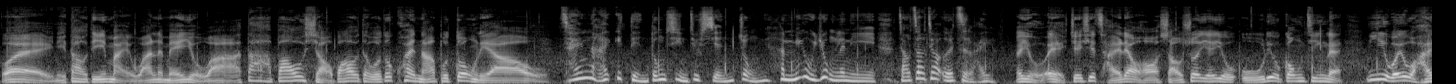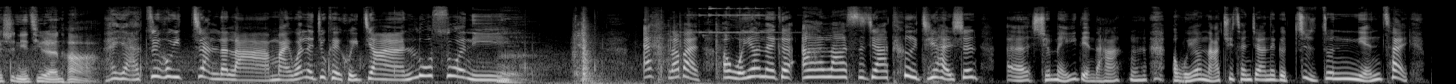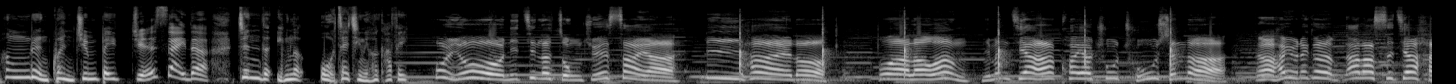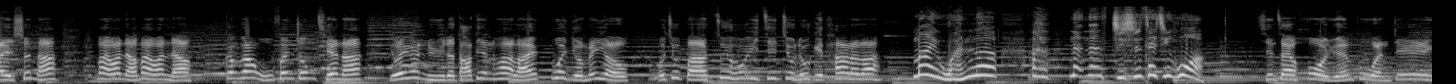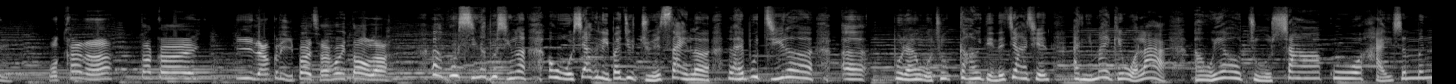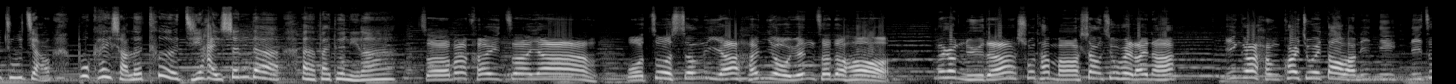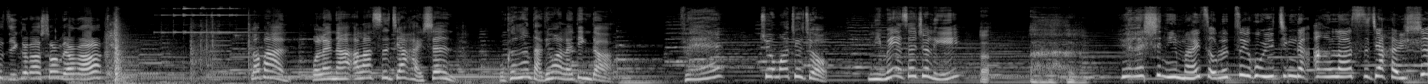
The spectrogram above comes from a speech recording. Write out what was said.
喂，你到底买完了没有啊？大包小包的，我都快拿不动了。才拿一点东西你就嫌重，很没有用了你。早知道叫儿子来。哎呦，哎，这些材料哦，少说也有五六公斤嘞。你以为我还是年轻人哈？哎呀，最后一站了啦，买完了就可以回家，啰嗦你。哎，老板啊，我要那个阿拉斯加特级海参，呃，选美一点的哈。我要拿去参加那个至尊年菜烹饪冠军杯决赛的，真的赢了，我再请你喝咖啡。哎呦，你进了总决赛啊，厉害了！哇，老王，你们家快要出厨神了啊！还有那个阿拉斯加海参啊，卖完了，卖完了。刚刚五分钟前呢，有一个女的打电话来问有没有，我就把最后一斤就留给她了啦。卖完了啊？那那几时再进货？现在货源不稳定，我看啊，大概一两个礼拜才会到啦。啊，不行了，不行了！啊，我下个礼拜就决赛了，来不及了。呃，不然我出高一点的价钱，啊，你卖给我啦！啊，我要煮砂锅海参焖猪脚，不可以少了特级海参的。呃，拜托你啦！怎么可以这样？我做生意啊，很有原则的哈。那个女的说她马上就会来拿，应该很快就会到了。你你你自己跟她商量啊。老板，我来拿阿拉斯加海参。我刚刚打电话来订的。喂，舅妈舅舅，你们也在这里？呃，原来是你买走了最后一斤的阿拉斯加海参。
